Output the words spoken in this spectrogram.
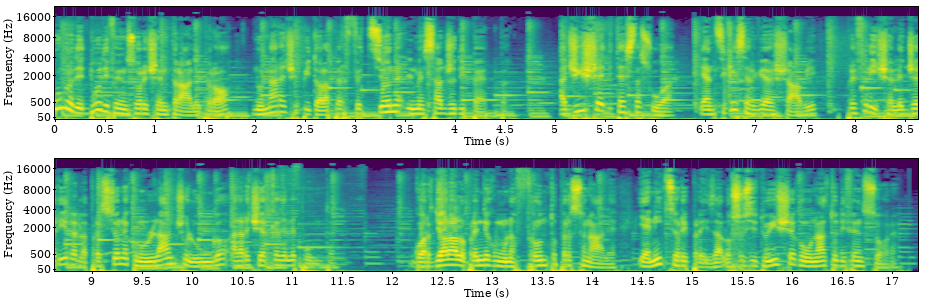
Uno dei due difensori centrali, però, non ha recepito alla perfezione il messaggio di Pep. Agisce di testa sua e anziché servire a Xavi, preferisce alleggerire la pressione con un lancio lungo alla ricerca delle punte. Guardiola lo prende come un affronto personale e a inizio ripresa lo sostituisce con un alto difensore.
